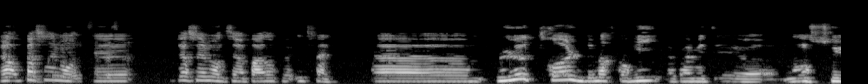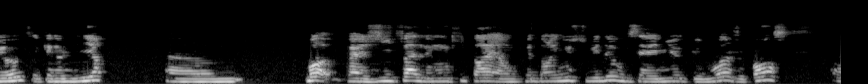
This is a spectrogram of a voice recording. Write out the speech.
Alors, personnellement, Donc, personnellement, tiens, par exemple, Hitfan, euh, le troll de Marc Henry a quand même été monstrueux, c'est le cas de le dire. Bon, enfin, je dis Hitfan, mais Monkey, pareil, hein, vous faites dans les news tous les deux, vous savez mieux que moi, je pense. Euh,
